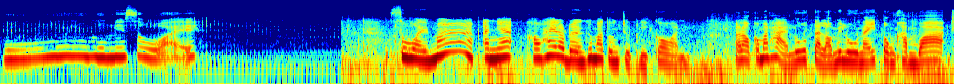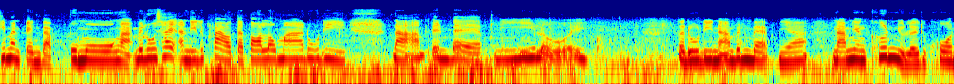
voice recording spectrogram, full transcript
โอ้มุมนี้สวย สวยมาก อันเนี้ยเขาให้เราเดินขึ้นมาตรงจุดนี้ก่อน แล้วเราก็มาถ่ายรูปแต่เราไม่รู้นะไอ้ตรงคำว่าที่มันเป็นแบบอุโมงค์อะไม่รู้ใช่อันนี้หรือเปล่า แต่ตอนเรามาดูดี น้ำเป็นแบบนี้เลย แต่ดูดีน้ำเป็นแบบเนี้ย น้ำยังขึ้นอยู่เลยทุกคน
